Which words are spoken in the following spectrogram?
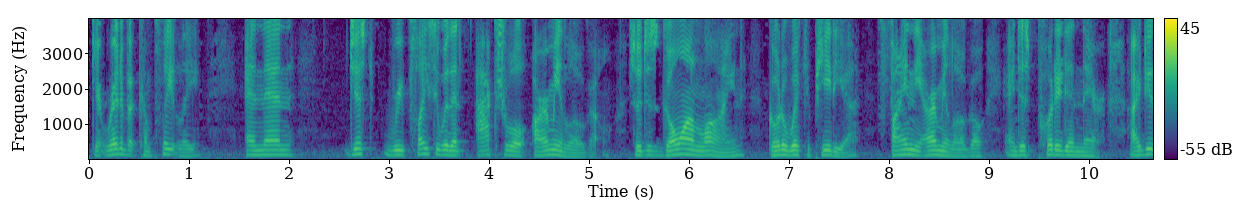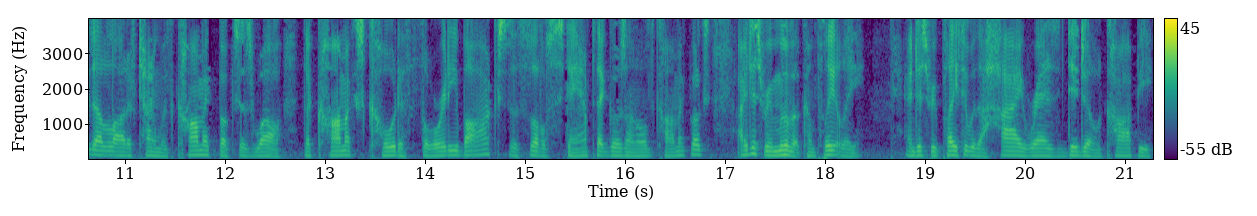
get rid of it completely, and then just replace it with an actual Army logo. So just go online, go to Wikipedia, find the Army logo, and just put it in there. I do that a lot of time with comic books as well. The Comics Code Authority box, this little stamp that goes on old comic books, I just remove it completely and just replace it with a high-res digital copy,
